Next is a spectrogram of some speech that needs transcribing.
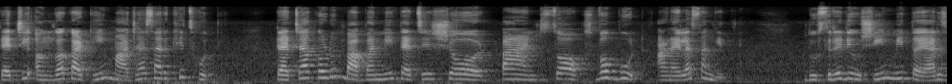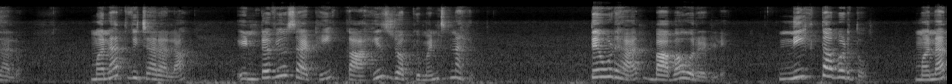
त्याची अंगकाठी माझ्यासारखीच होती. त्याच्याकडून बाबांनी त्याचे शर्ट पॅन्ट सॉक्स व बूट आणायला सांगितले. दुसरे दिवशी मी तयार झालो. मनात विचार आला इंटरव्ह्यूसाठी काहीच डॉक्युमेंट्स नाहीत. तेवढ्यात बाबा ओरडले नीक ताबडतोब मनात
